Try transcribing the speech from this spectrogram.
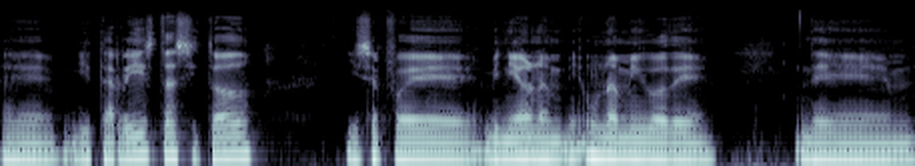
eh, guitarristas y todo. Y se fue, vinieron un amigo de, de,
